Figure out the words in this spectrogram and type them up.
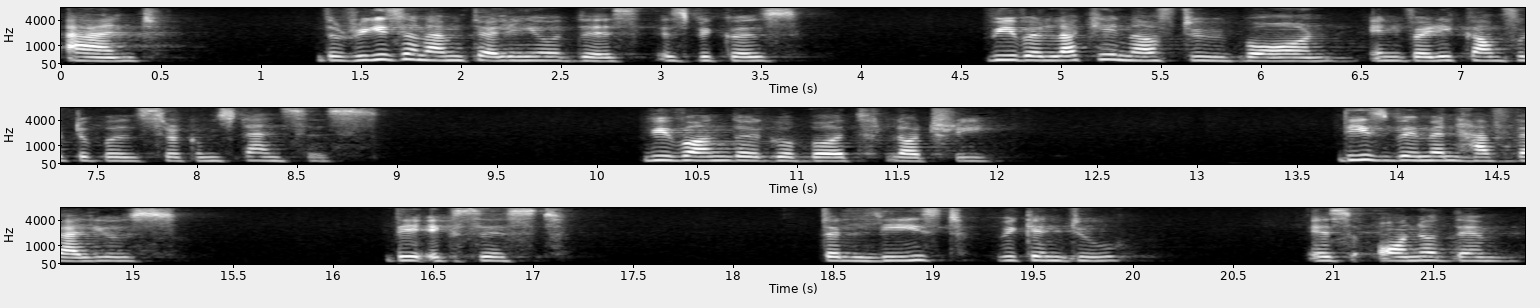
And the reason I'm telling you this is because we were lucky enough to be born in very comfortable circumstances. We won the birth lottery these women have values. They exist. The least we can do is honor them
